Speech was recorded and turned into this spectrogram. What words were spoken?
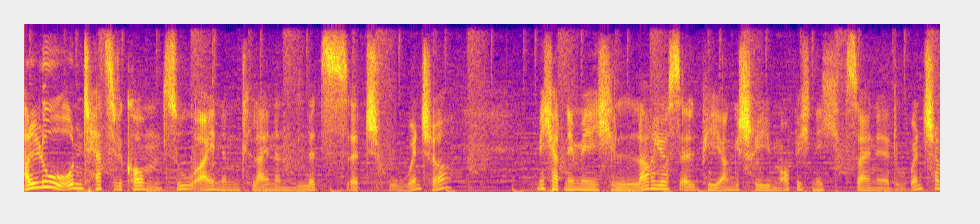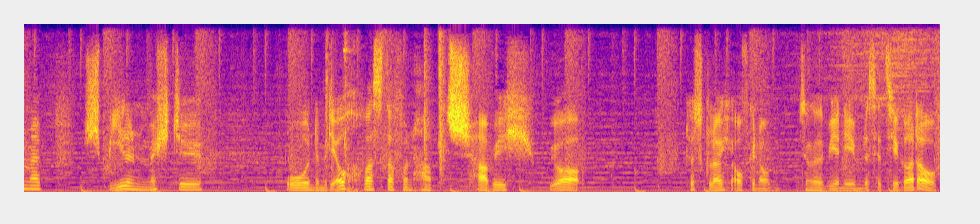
Hallo und herzlich willkommen zu einem kleinen Let's Adventure. Mich hat nämlich Larios LP angeschrieben, ob ich nicht seine Adventure Map spielen möchte. Und damit ihr auch was davon habt, habe ich, ja, das gleich aufgenommen. Beziehungsweise wir nehmen das jetzt hier gerade auf.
